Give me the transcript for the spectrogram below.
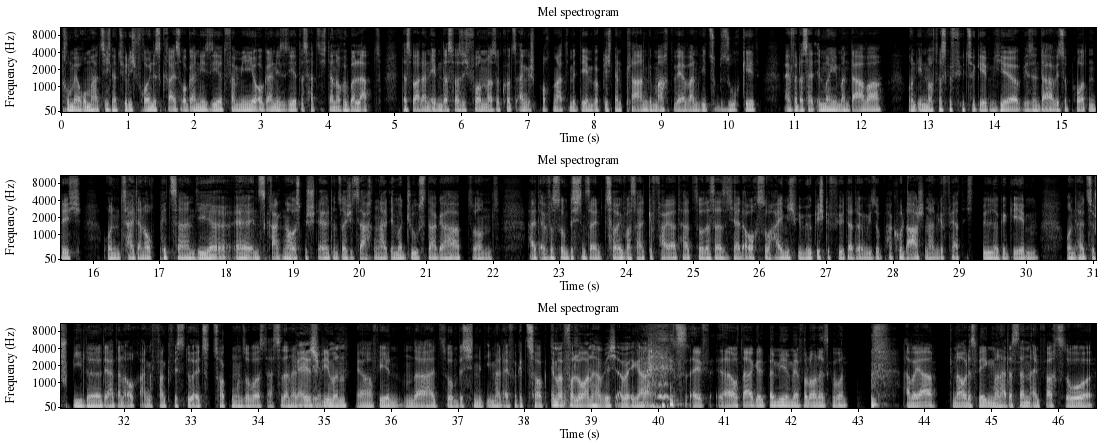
Drumherum hat sich natürlich Freundeskreis organisiert, Familie organisiert, das hat sich dann auch überlappt. Das war dann eben das, was ich vorhin mal so kurz angesprochen hatte, mit dem wirklich einen Plan gemacht, wer wann wie zu Besuch geht. Einfach, dass halt immer jemand da war und ihnen noch das Gefühl zu geben, hier, wir sind da, wir supporten dich und halt dann auch Pizza in die, äh, ins Krankenhaus bestellt und solche Sachen, halt immer Juice da gehabt und halt einfach so ein bisschen sein Zeug, was er halt gefeiert hat, so dass er sich halt auch so heimisch wie möglich gefühlt hat, irgendwie so ein paar Collagen angefertigt, Bilder gegeben und halt so Spiele, der hat dann auch angefangen Quizduell zu zocken und sowas, da hast du dann halt Geiles Spiel, Mann. Ja, auf jeden und da halt so ein bisschen mit ihm halt einfach gezockt. Immer verloren habe ich, aber egal. Auch da gilt bei mir mehr verloren als gewonnen. Aber ja, genau, deswegen, man hat das dann einfach so,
